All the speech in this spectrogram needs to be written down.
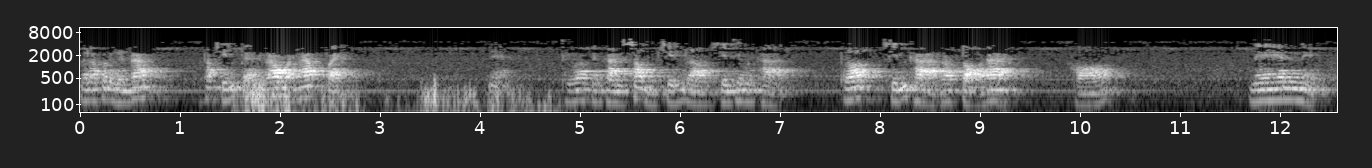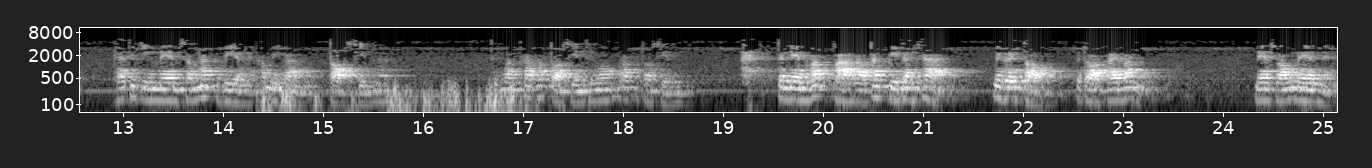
เวลาคนอื่นรับรับสินแปดเราก็รับไป เนี่ย ถือว่าเป็นการซ่อมสินเราสินที่มันขาด เพราะสินขาดเราต่อได้ ขอ เน้นนี่แท้ที่จริงเน้นสำนักเรียนเนี่ยเขามีการต่อศีลนะถึงวันพระเขาต่อศีลถึงวันพระต่อศีล แต่เนนวัดป่าเราทั้งปีทั้งชาติ ไม่เคยต่อไปต่อใครบ้างเนนสองเนนเนี่ย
